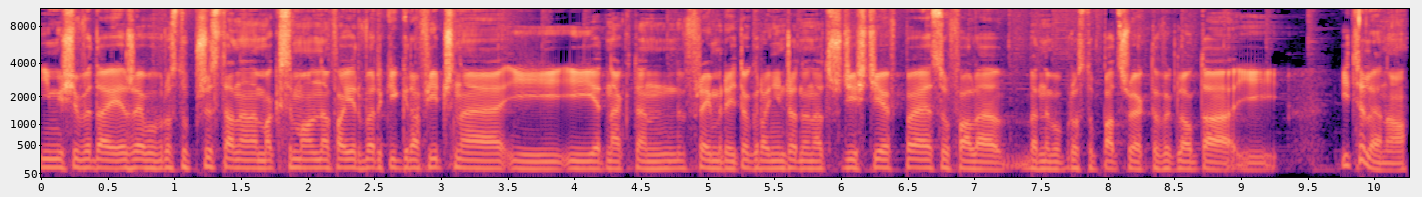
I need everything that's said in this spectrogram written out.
i mi się wydaje, że ja po prostu przystanę na maksymalne fajerwerki graficzne i, i jednak ten framerate ograniczony na 30 fps, ale będę po prostu patrzył jak to wygląda i i tyle, no.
